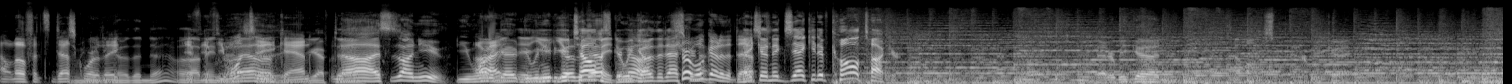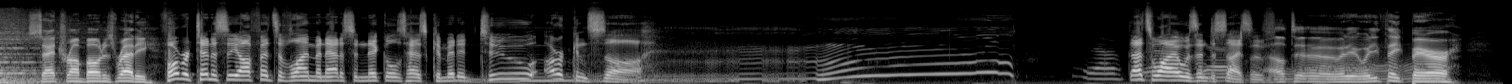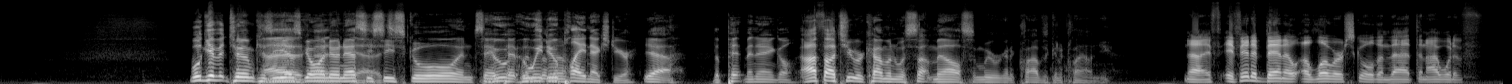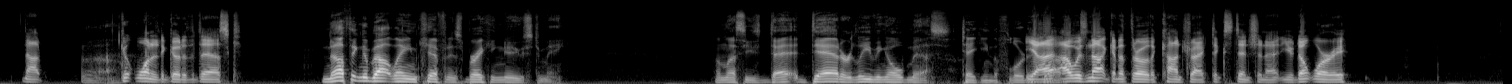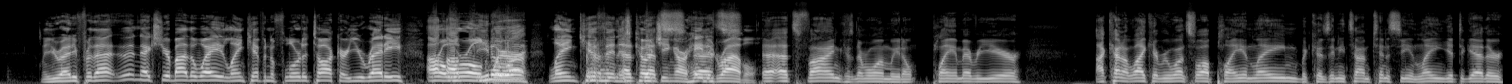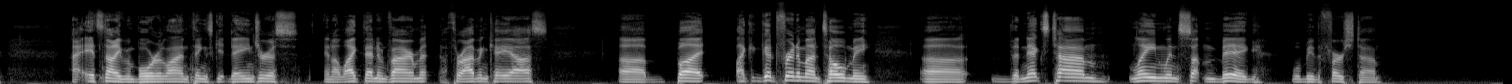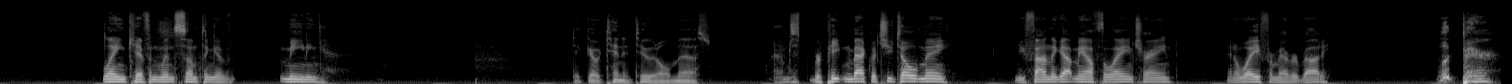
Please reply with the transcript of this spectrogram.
I don't know if it's desk We need to worthy. go to the- no, well, If- I if mean, you want to, you can. You have to. no, this is on you. Do you want All to go? Do Yeah, we you, need to you go to tell the me. desk Do we not? go to the desk? Sure, or we'll not? go to the desk. Make an executive call, Tucker. Better be good. This better be good. Sad trombone is ready. Former Tennessee offensive lineman Addison Nichols has committed to Arkansas. That's why I was indecisive. I'll do. What do you, what do you think, Bear? We'll give it to him because he Uh, is going uh, to an yeah, SEC it's- school and Sam Who, who Pittman's we in do the- play next year? Yeah, The Pittman angle. I thought you were coming with something else, and we were going to. I was going to clown you. No, if, if it had been a, a lower school than that, then I would have not go- wanted to go to the desk. Nothing about Lane Kiffin is breaking news to me, unless he's de- dead or leaving Ole Miss. Taking the Florida. Yeah, I. I was not going to throw the contract extension at you. Don't worry. Are you ready for that? Uh, Next year, by the way, Lane Kiffin to Florida talk. Are you ready for Uh, a uh, world you know where what? Lane Kiffin is coaching our hated that's- rival? uh, That's fine because number one, we don't play him every year. I kind of like every once in a while playing Lane because anytime Tennessee and Lane get together, uh, it's not even borderline. Things get dangerous, and I like that environment. I thrive in chaos. Uh, but like a good friend of mine told me, uh, the next time Lane wins something big will be the first time Lane Kiffin wins something of meaning. Did go ten and two at Ole Miss. I'm just repeating back what you told me. You finally got me off the lane train and away from everybody. Look, Bear.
